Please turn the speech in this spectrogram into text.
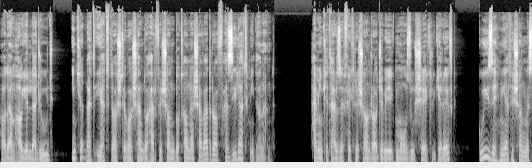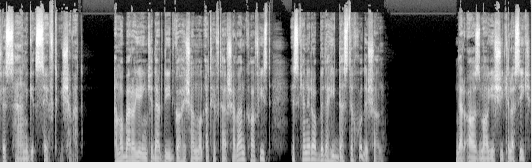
آدمهای لجوج اینکه قطعیت داشته باشند و حرفشان دوتا نشود را فضیلت می دانند. همین که طرز فکرشان راجع به یک موضوع شکل گرفت، گویی ذهنیتشان مثل سنگ سفت می شود. اما برای اینکه در دیدگاهشان منعطفتر شوند کافی است اسکنه را بدهید دست خودشان. در آزمایشی کلاسیک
